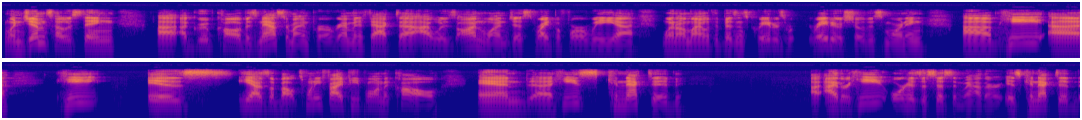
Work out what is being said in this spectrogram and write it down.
when Jim's hosting uh, a group call of his mastermind program. In fact, uh, I was on one just right before we uh, went online with the Business Creators Radio Show this morning. Uh, he uh, he is he has about 25 people on the call, and uh, he's connected either he or his assistant rather is connected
